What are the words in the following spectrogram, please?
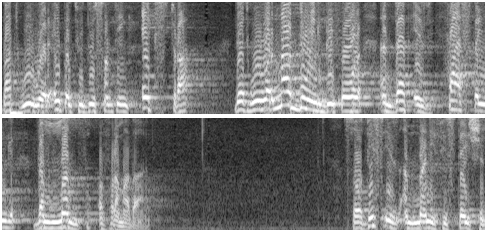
But we were able to do something extra that we were not doing before, and that is fasting the month of Ramadan. So this is a manifestation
